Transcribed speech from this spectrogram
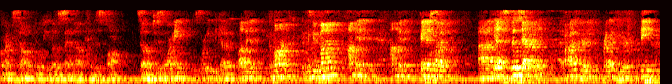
or myself, and we'll get those set up for this fall. So just more hang, just more eating together. Loving it. Come on, it's gonna be fun. I'm in it. I'm in it. Okay, next slide. Uh, yes, this Saturday at 5:30, right here, daytime.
